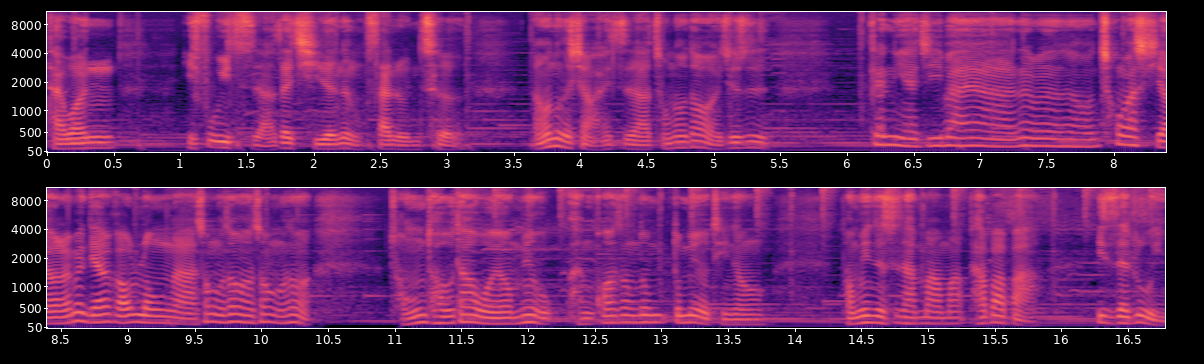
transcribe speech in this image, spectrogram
台湾一父一子啊，在骑的那种三轮车，然后那个小孩子啊，从头到尾就是跟你啊鸡巴啊，那么冲啊小，那么底下搞弄啦，冲啊冲啊冲啊冲啊，从头到尾哦，没有很夸张，都都没有停哦。旁边的是他妈妈，他爸爸。一直在录影，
